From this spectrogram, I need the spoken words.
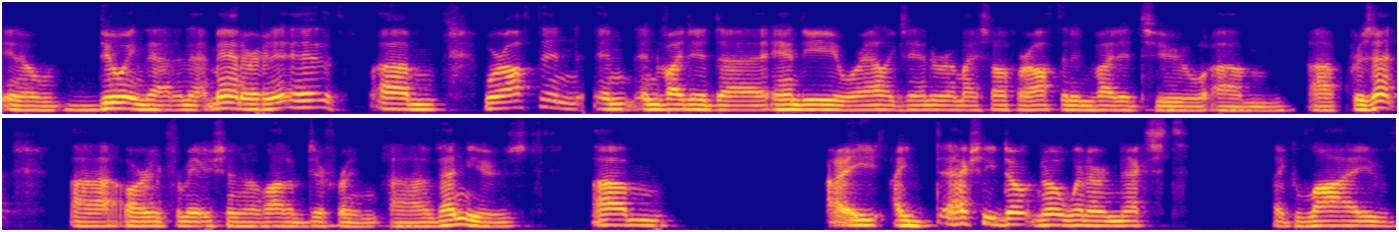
you know, doing that in that manner. And it, it, um, we're often in, invited, uh, Andy or Alexander or myself are often invited to um, uh, present uh, our information in a lot of different uh, venues. Um, I I actually don't know when our next like live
